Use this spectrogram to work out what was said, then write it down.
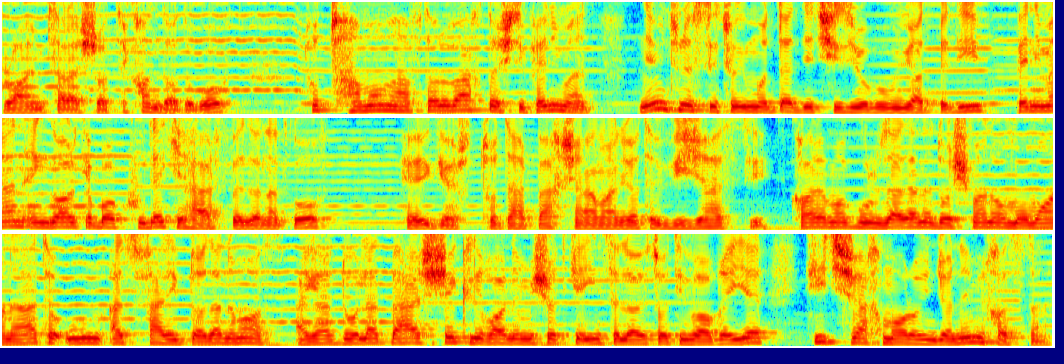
رایم سرش را تکان داد و گفت تو تمام هفته رو وقت داشتی پنیمن. نمی‌تونستی تو این مدت یه چیزی رو به اون یاد بدی؟ پنیمن انگار که با کودکی حرف بزند گفت هیگر تو در بخش عملیات ویژه هستی. کار ما گول زدن دشمن و ممانعت اون از فریب دادن ماست. اگر دولت به هر شکلی قانع می‌شد که این سلاح صوتی واقعیه هیچ وقت ما رو اینجا نمی‌خواستن.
